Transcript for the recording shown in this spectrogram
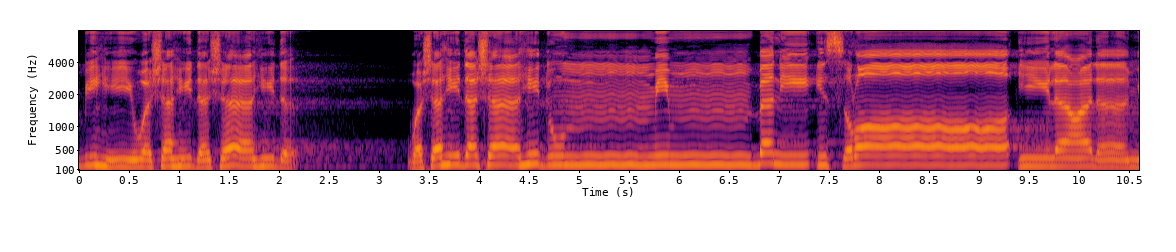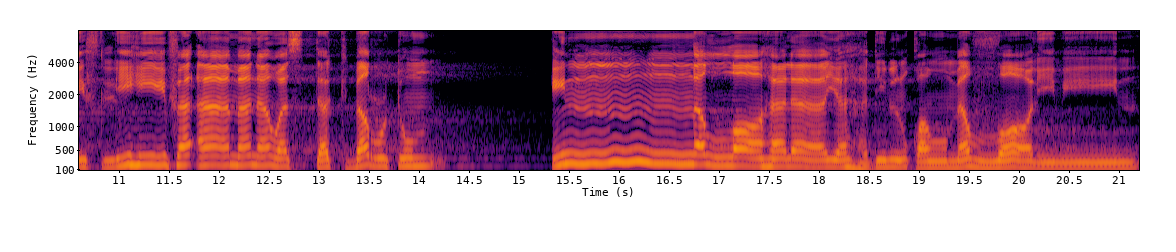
به وشهد شاهد وشهد شاهد من بني إسرائيل على مثله فآمن واستكبرتم. إن الله لا يهدي القوم الظالمين.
